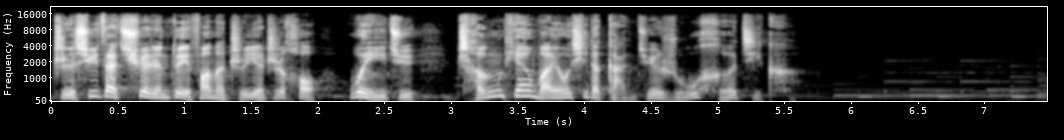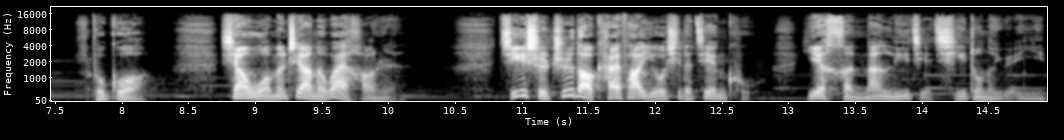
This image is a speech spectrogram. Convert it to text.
只需在确认对方的职业之后，问一句“成天玩游戏的感觉如何”即可。不过，像我们这样的外行人，即使知道开发游戏的艰苦，也很难理解其中的原因。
